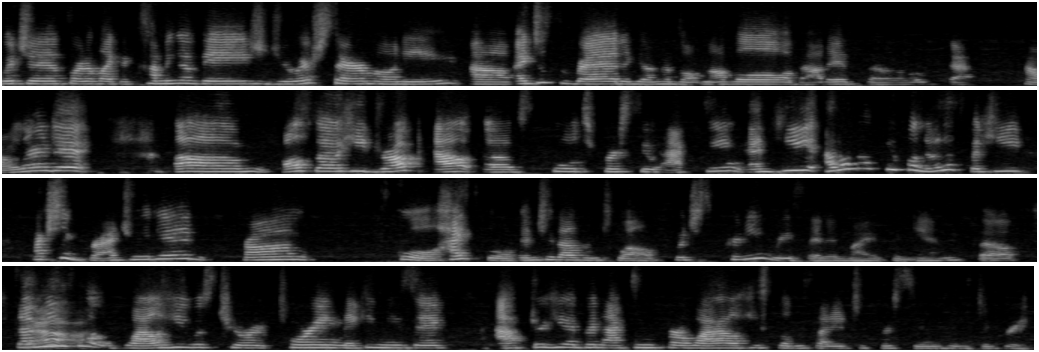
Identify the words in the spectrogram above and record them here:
which is sort of like a coming of age Jewish ceremony. Uh, I just read a young adult novel about it, so that's how I learned it. Um, also, he dropped out of school to pursue acting, and he, I don't know if people know this, but he actually graduated from school, high school in 2012, which is pretty recent in my opinion. So that yeah. means that while he was tour- touring, making music, after he had been acting for a while, he still decided to pursue his degree.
